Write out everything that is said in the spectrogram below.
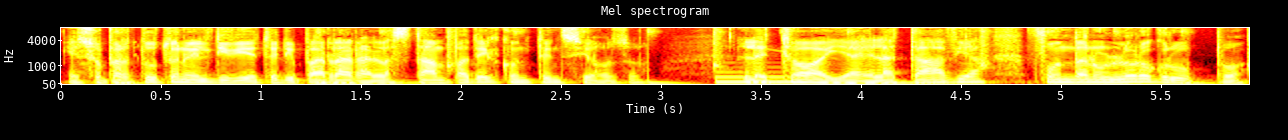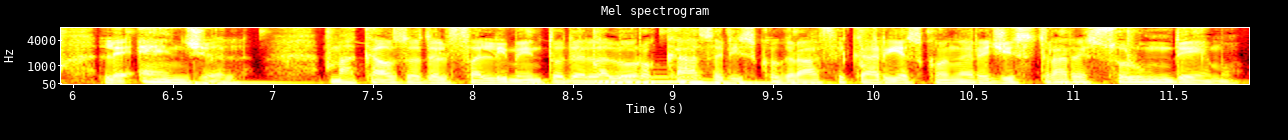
e soprattutto nel divieto di parlare alla stampa del contenzioso. Letoya e Latavia fondano un loro gruppo, le Angel, ma a causa del fallimento della loro casa discografica riescono a registrare solo un demo,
